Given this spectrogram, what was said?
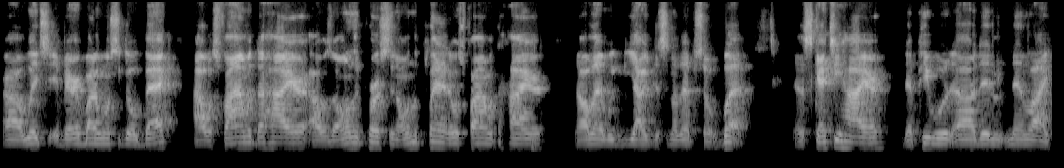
Uh, which, if everybody wants to go back, I was fine with the hire. I was the only person on the planet that was fine with the hire and all that. We y'all just another episode, but a sketchy hire that people uh, didn't didn't like.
